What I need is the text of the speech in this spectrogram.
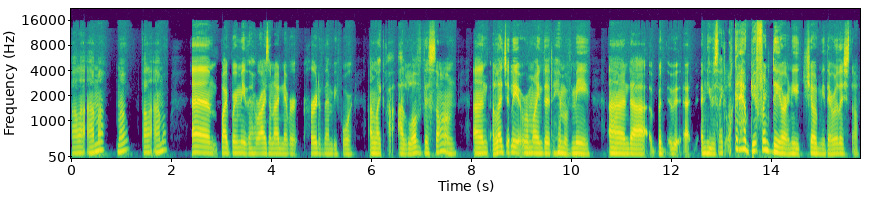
"Follow Ama," Mo, "Follow Ama," um, by Bring Me the Horizon. I'd never heard of them before, and like I, I love this song, and allegedly it reminded him of me. And uh, but uh, and he was like, "Look at how different they are," and he showed me their other stuff.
